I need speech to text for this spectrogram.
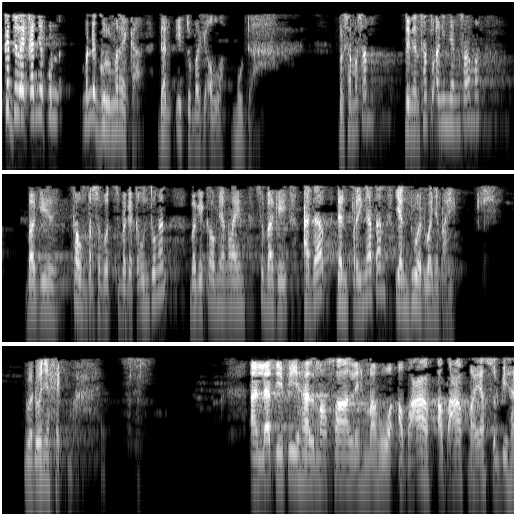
Kejelekannya pun menegur mereka. Dan itu bagi Allah mudah bersama-sama dengan satu angin yang sama bagi kaum tersebut sebagai keuntungan, bagi kaum yang lain sebagai adab dan peringatan yang dua-duanya baik. Dua-duanya hikmah. Allati fiha al-masalih ma huwa ad'af ad'af ma yahsul biha.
